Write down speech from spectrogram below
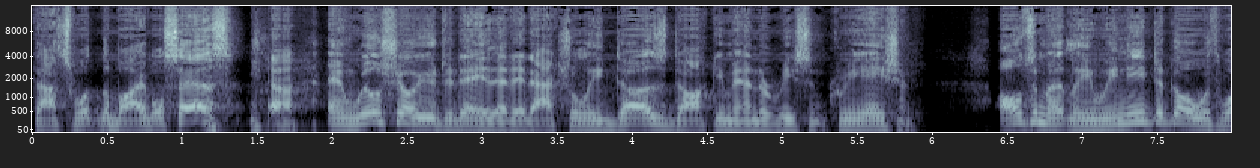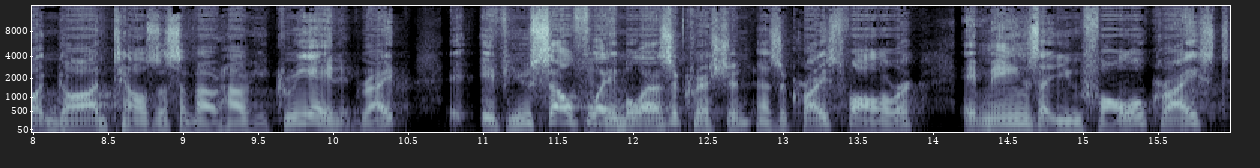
that's what the Bible says. yeah. And we'll show you today that it actually does document a recent creation. Ultimately, we need to go with what God tells us about how he created, right? If you self-label yeah. as a Christian, as a Christ follower, it means that you follow Christ,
